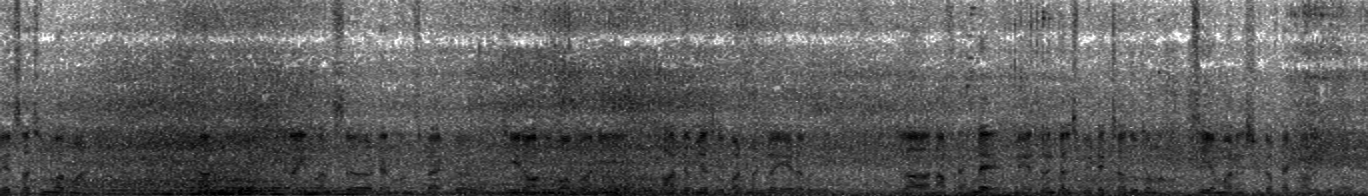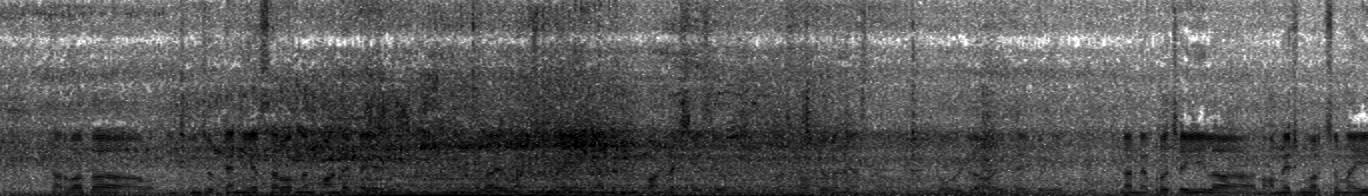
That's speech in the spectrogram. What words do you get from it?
పేరు సచిన్ వర్మ. అండి నన్ను nine months ten months back ji Rahul Babu అని ఆర్డబ్ల్యూఎస్ డిపార్ట్మెంట్లో ఏడబ్ల్యూ ఇలా నా ఫ్రెండే మేము ఇద్దరం కలిసి బీటెక్ చదువుకున్నాం సిఎంఆర్ ఇన్స్టిట్యూట్ ఆఫ్ టెక్నాలజీలో తర్వాత ఇంచుమించు ఒక టెన్ ఇయర్స్ తర్వాత నన్ను కాంటాక్ట్ అయ్యాడు. ఇలా వర్క్స్ ఉన్నాయి నేను అంతకుముందు కాంట్రాక్ట్స్ ఇప్పుడు ప్రస్తుతం ఉద్యోగం చేస్తున్నాను. కోవిడ్లో ఇది అయిపోయి. నన్ను అప్రోచ్ అయ్యి ఇలా నామినేషన్ వర్క్స్ ఉన్నాయి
